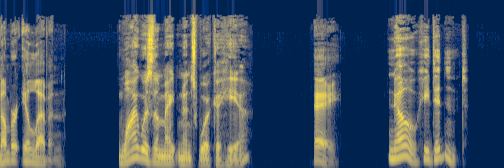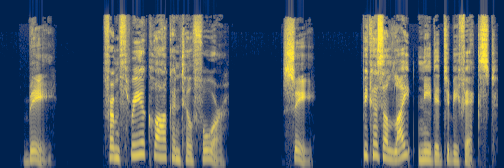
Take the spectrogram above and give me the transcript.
Number 11. Why was the maintenance worker here? A. No, he didn't. B. From 3 o'clock until 4. C. Because a light needed to be fixed.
